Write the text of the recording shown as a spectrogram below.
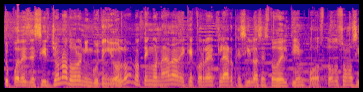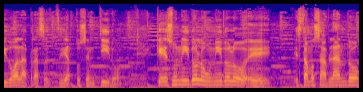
Tú puedes decir, yo no adoro ningún ídolo, no tengo nada de qué correr, claro que sí lo haces todo el tiempo, todos somos idólatras en cierto sentido. ¿Qué es un ídolo? Un ídolo, eh, estamos hablando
